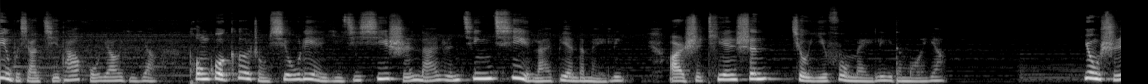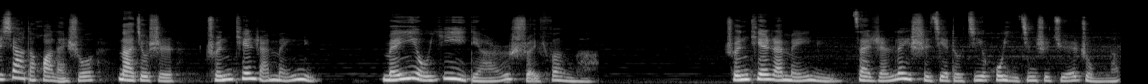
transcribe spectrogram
并不像其他狐妖一样，通过各种修炼以及吸食男人精气来变得美丽，而是天生就一副美丽的模样。用时下的话来说，那就是纯天然美女，没有一点儿水分啊！纯天然美女在人类世界都几乎已经是绝种了，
